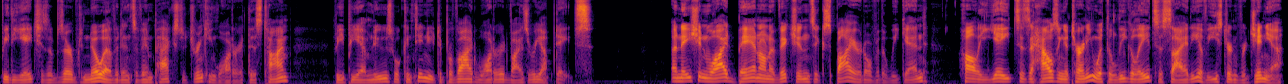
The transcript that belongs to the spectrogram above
VDH has observed no evidence of impacts to drinking water at this time. VPM News will continue to provide water advisory updates. A nationwide ban on evictions expired over the weekend. Holly Yates is a housing attorney with the Legal Aid Society of Eastern Virginia.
